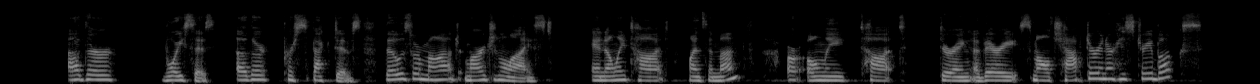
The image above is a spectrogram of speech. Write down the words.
other voices, other perspectives. Those were mar- marginalized and only taught once a month or only taught during a very small chapter in our history books.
